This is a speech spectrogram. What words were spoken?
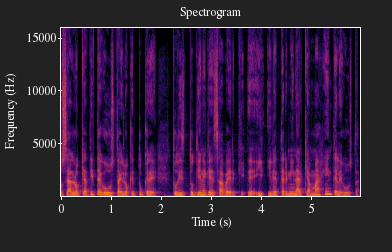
O sea, lo que a ti te gusta y lo que tú crees, tú, tienes que saber eh, y, y determinar que a más gente le gusta.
